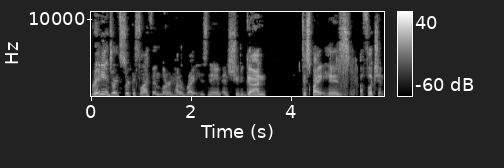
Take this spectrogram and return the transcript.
Brady enjoyed circus life and learned how to write his name and shoot a gun, despite his affliction.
